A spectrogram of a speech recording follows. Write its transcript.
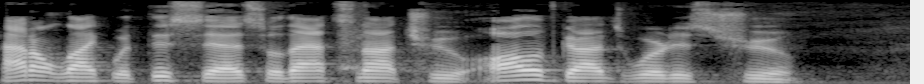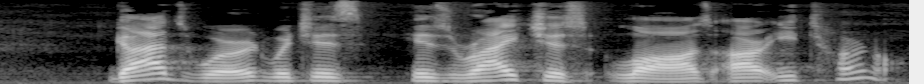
I don't like what this says, so that's not true. All of God's word is true. God's word, which is his righteous laws are eternal.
